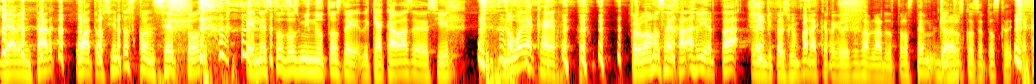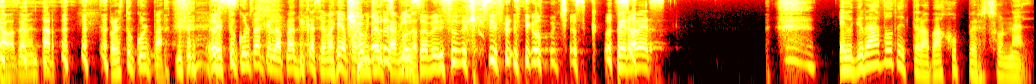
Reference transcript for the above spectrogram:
de aventar 400 conceptos en estos dos minutos de, de que acabas de decir. No voy a caer, pero vamos a dejar abierta la invitación para que regreses a hablar de otros temas, de otros conceptos que, que acabas de aventar. Pero es tu culpa. Es tu culpa que la plática se vaya por muchos caminos. responsabilizo de que siempre digo muchas cosas. Pero a ver, el grado de trabajo personal,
